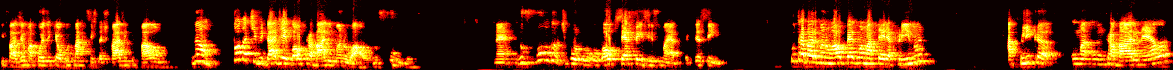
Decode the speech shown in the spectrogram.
e fazer uma coisa que alguns marxistas fazem, que falam, não, toda atividade é igual ao trabalho manual, no fundo. Né? No fundo, tipo, o Althusser fez isso uma época, dizia assim, o trabalho manual pega uma matéria-prima, aplica uma, um trabalho nela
